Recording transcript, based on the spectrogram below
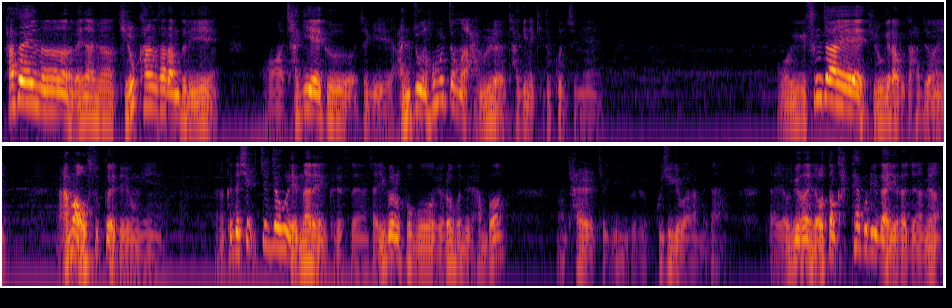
사서에는 왜냐하면 기록하는 사람들이 어, 자기의 그 저기 안 좋은 허물점을 안 올려요. 자기네 기득권층에. 어, 이게 승자의 기록이라고도 하죠. 아마 없을 거예요 내용이 어, 근데 실질적으로 옛날에 그랬어요 자 이거를 보고 여러분들이 한번 어, 잘 저기 이거를 보시기 바랍니다. 자 여기서 이제 어떤 카테고리가 이루어지냐면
